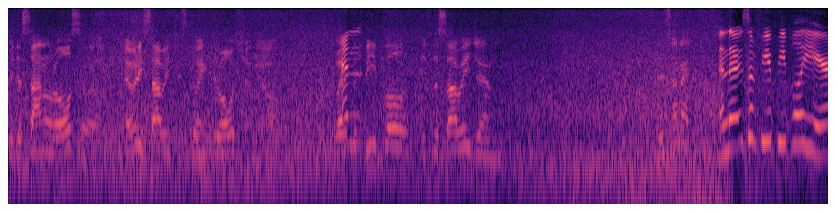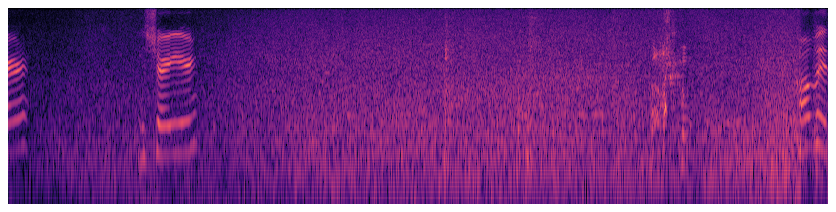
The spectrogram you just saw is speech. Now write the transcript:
with the Sanur also. Every savage is going to ocean, you know. Where the people is the savage and isn't it? And there's a few people here. I'll show you. COVID.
